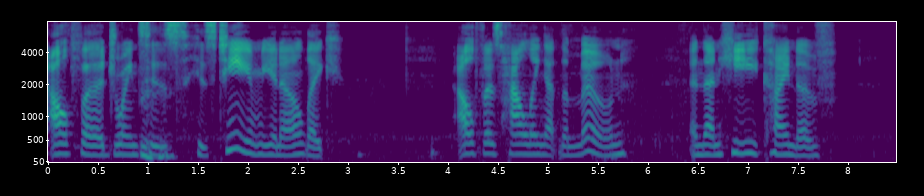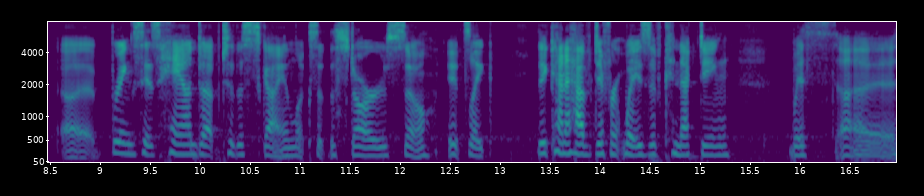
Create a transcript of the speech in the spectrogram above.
Alpha joins mm-hmm. his his team, you know, like Alpha's howling at the moon, and then he kind of uh, brings his hand up to the sky and looks at the stars. So it's like they kind of have different ways of connecting with uh,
